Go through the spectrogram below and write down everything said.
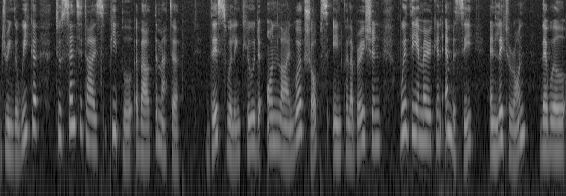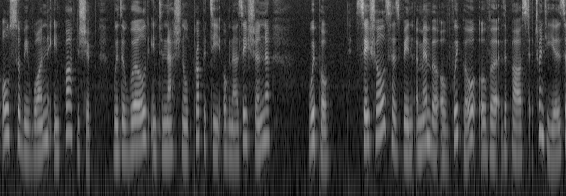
during the week to sensitize people about the matter. This will include online workshops in collaboration with the American Embassy, and later on, there will also be one in partnership with the World International Property Organization, WIPO. Seychelles has been a member of WIPO over the past 20 years,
